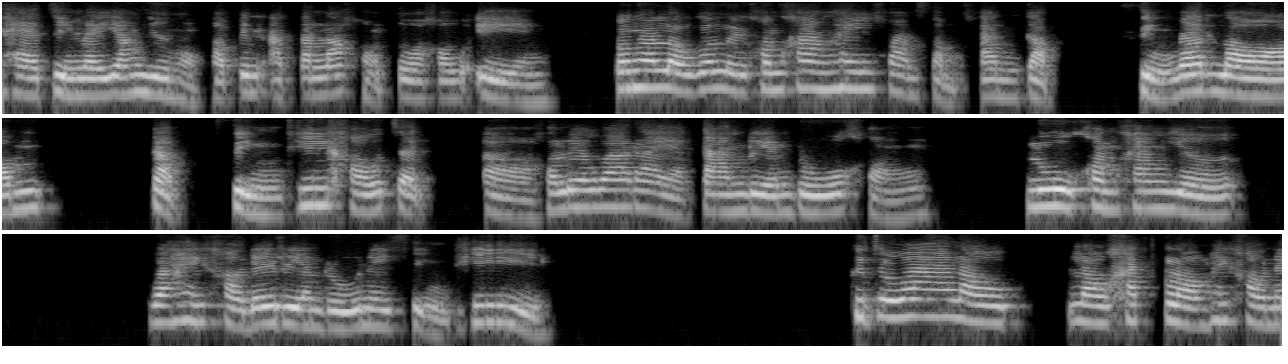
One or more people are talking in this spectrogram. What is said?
แท้จริงและยั่งยืนของเขาเป็นอัตลักษณ์ของตัวเขาเอง เพราะงั้นเราก็เลยค่อนข้างให้ความสำคัญกับสิ่งแวดล้อม กับสิ่งที่เขาจะเอ่อเขาเรียกว่าอะไรอะการเรียนรู้ของลูกค่อนข้างเยอะ ว่าให้เขาได้เรียนรู้ในสิ่งที่ คือจะว่าเรา เราคัดกรองให้เขาใน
